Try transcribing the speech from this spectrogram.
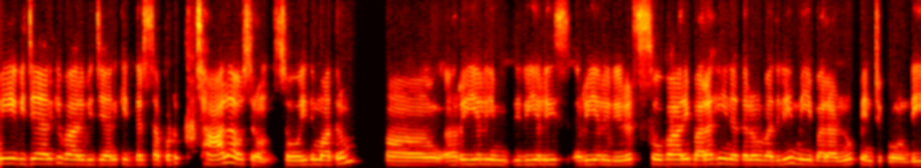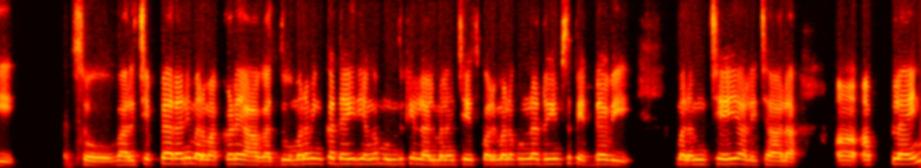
మీ విజయానికి వారి విజయానికి ఇద్దరు సపోర్ట్ చాలా అవసరం. సో ఇది మాత్రం real really real leaders. So వారి బలహీనతలను వదిలి మీ బలాన్ని పెంచుకోండి. సో వారు చెప్పారని మనం అక్కడే ఆగద్దు. మనం ఇంకా ధైర్యంగా ముందుకెళ్ళాలి. మనం చేసుకోవాలి. మనకున్న డ్రీమ్స్ పెద్దవి. మనం చేయాలి చాలా. అప్లైన్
